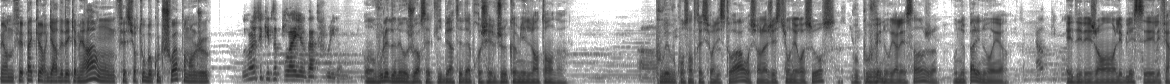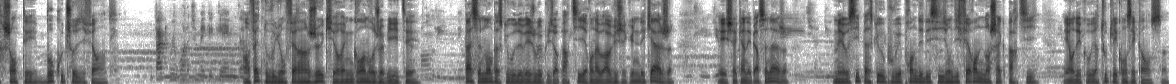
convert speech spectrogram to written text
Mais on ne fait pas que regarder des caméras, on fait surtout beaucoup de choix pendant le jeu. On voulait donner aux joueurs cette liberté d'approcher le jeu comme ils l'entendent. Vous pouvez vous concentrer sur l'histoire ou sur la gestion des ressources, vous pouvez nourrir les singes ou ne pas les nourrir. Aider les gens, les blesser, les faire chanter, beaucoup de choses différentes. En fait, nous voulions faire un jeu qui aurait une grande rejouabilité. Pas seulement parce que vous devez jouer plusieurs parties avant d'avoir vu chacune des cages et chacun des personnages, mais aussi parce que vous pouvez prendre des décisions différentes dans chaque partie et en découvrir toutes les conséquences.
